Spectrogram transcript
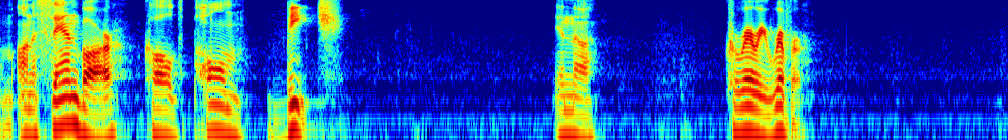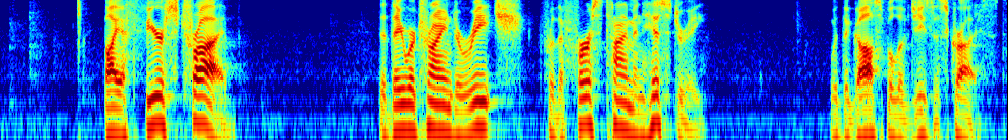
um, on a sandbar called Palm Beach in the Curaray River by a fierce tribe that they were trying to reach for the first time in history with the gospel of Jesus Christ.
